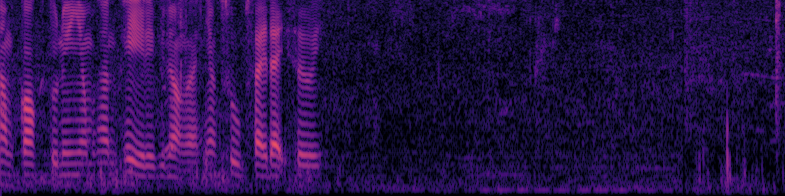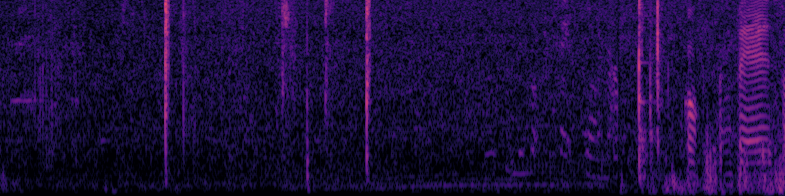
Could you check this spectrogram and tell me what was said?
น้ำกอกตัวนี้ยังบ่ทันเพเลยพี่น้องเอ้ยยังสูบใส่ได้เซยกอกตั้งแต่ส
